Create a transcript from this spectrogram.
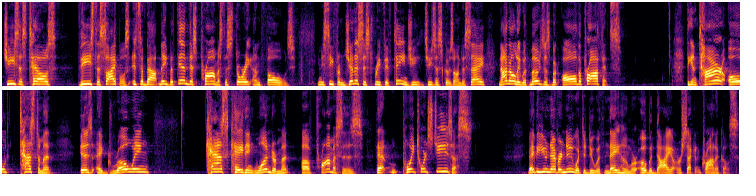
Jesus tells these disciples, It's about me. But then this promise, the story unfolds. And you see from Genesis 3:15, Jesus goes on to say, not only with Moses, but all the prophets. The entire Old Testament is a growing, cascading wonderment of promises that point towards Jesus. Maybe you never knew what to do with Nahum or Obadiah or Second Chronicles.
